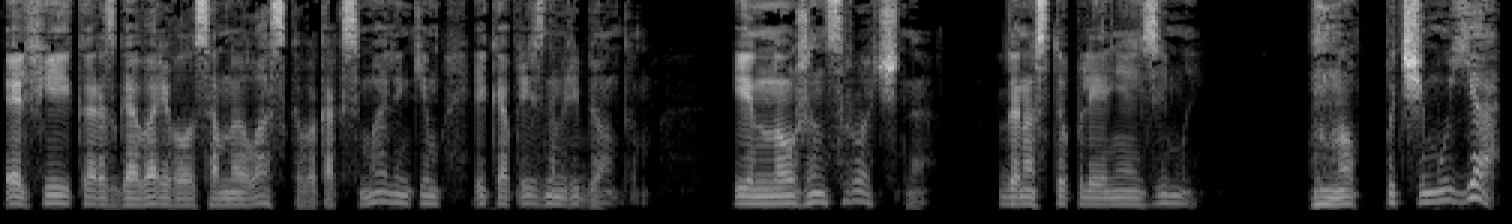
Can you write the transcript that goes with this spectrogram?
Эльфийка разговаривала со мной ласково, как с маленьким и капризным ребенком. «И нужен срочно, до наступления зимы». «Но почему я?»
